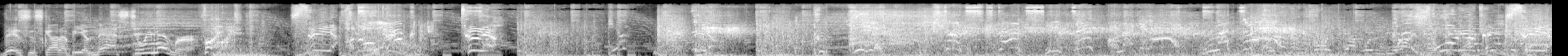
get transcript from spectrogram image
This is gonna be a match to remember. Fight! せいや波動拳トゥヤ昇竜拳せいや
